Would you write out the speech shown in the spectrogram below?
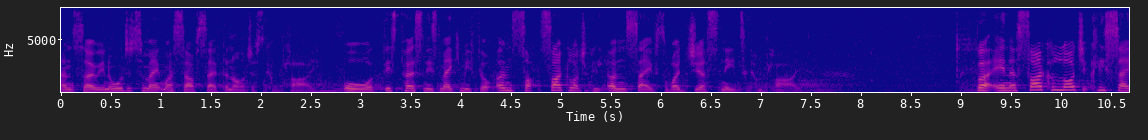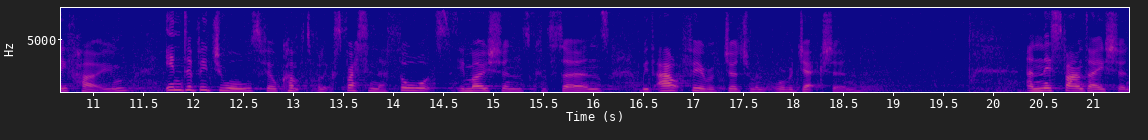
And so, in order to make myself safe, then I'll just comply. Or this person is making me feel psychologically unsafe, so I just need to comply. But in a psychologically safe home, individuals feel comfortable expressing their thoughts, emotions, concerns without fear of judgment or rejection. And this foundation,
